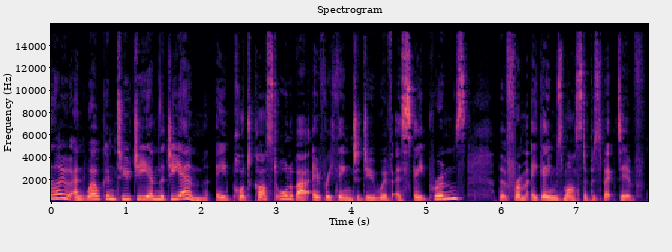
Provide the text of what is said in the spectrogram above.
Hello, and welcome to GM the GM, a podcast all about everything to do with escape rooms, but from a Games Master perspective.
